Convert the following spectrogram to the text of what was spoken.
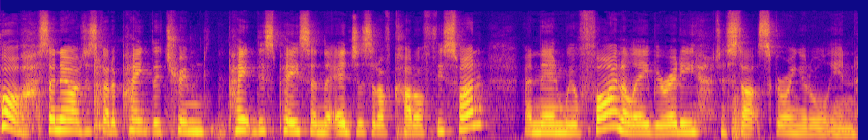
Oh, so now I've just got to paint the trim, paint this piece and the edges that I've cut off this one, and then we'll finally be ready to start screwing it all in.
